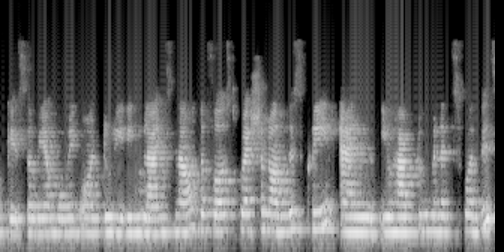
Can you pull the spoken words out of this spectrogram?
Okay, so we are moving on to reading blanks now. The first question on the screen, and you have two minutes for this.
